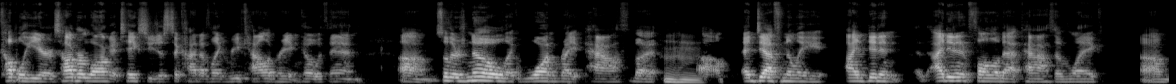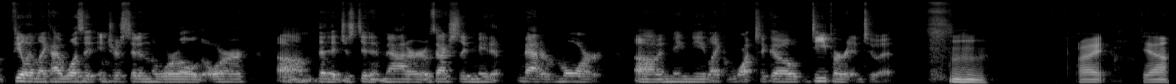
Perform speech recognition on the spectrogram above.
couple years, however long it takes you just to kind of like recalibrate and go within. Um, so there's no like one right path, but mm-hmm. um, it definitely I didn't I didn't follow that path of like um, feeling like I wasn't interested in the world or um, that it just didn't matter. It was actually made it matter more um, and made me like want to go deeper into it. Mm-hmm. Right. Yeah.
